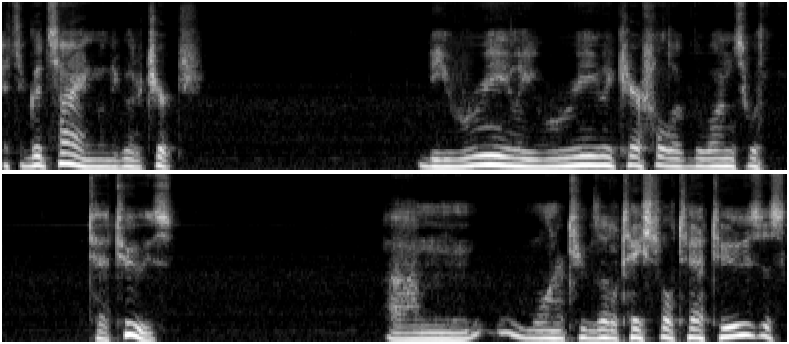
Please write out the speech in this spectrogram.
it's a good sign when they go to church. Be really, really careful of the ones with tattoos. Um, one or two little tasteful tattoos is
